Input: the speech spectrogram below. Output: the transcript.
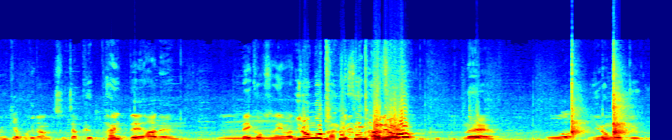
진짜 그냥 진짜 급할 때 하는 메이크업 선생님한테 이런 것도 들고 다녀? 네 우와. 이런 것도 있고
